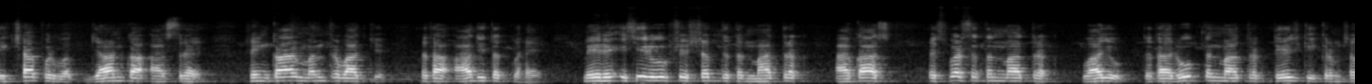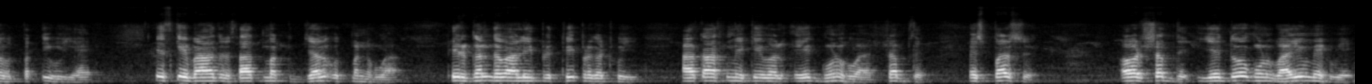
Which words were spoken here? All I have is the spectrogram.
इच्छापूर्वक ज्ञान का आश्रय हिंकार मंत्रवाच्य तथा आदि तत्व है। मेरे इसी रूप से शब्द तन्मात्रक आकाश, स्पर्श तन्मात्रक, वायु तथा रूप तन्मात्रक तेज की क्रमशः उत्पत्ति हुई है। इसके बाद रसात्मक जल उत्पन्न हुआ। फिर गंध वाली पृथ्वी प्रकट हुई। आकाश में केवल एक गुण हुआ, शब्द, स्पर्श और शब्द। ये दो गुण वायु में हुए।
